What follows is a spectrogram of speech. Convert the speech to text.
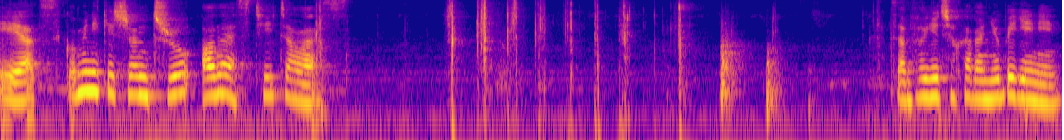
is communication through honesty Taurus. Time for you to have a new beginning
